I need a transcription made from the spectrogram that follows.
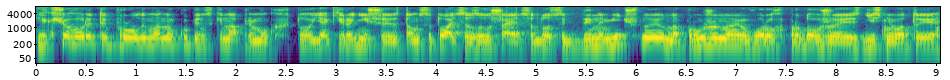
Якщо говорити про Лимано-Купінський напрямок, то як і раніше, там ситуація залишається досить динамічною, напруженою. Ворог продовжує здійснювати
